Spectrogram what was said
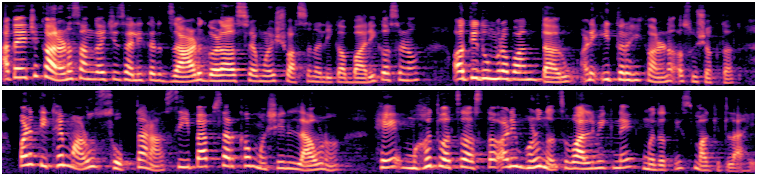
आता याची कारणं सांगायची झाली तर जाड गळा असल्यामुळे श्वासनलिका बारीक असणं अतिधूम्रपान दारू आणि इतरही कारणं असू शकतात. पण तिथे माणूस झोपताना सीपॅपसारखं मशीन लावणं हे महत्त्वाचं असतं आणि म्हणूनच वाल्मिकने मदतीस मागितलं आहे.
